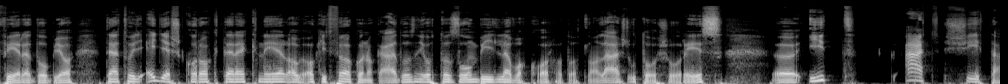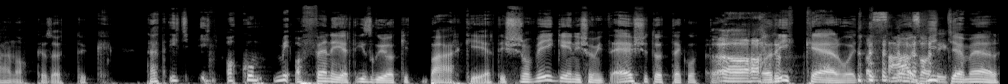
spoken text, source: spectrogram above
félredobja. Tehát, hogy egyes karaktereknél, akit fel akarnak áldozni, ott a zombi így levakarhatatlan. Lásd, utolsó rész. Ö, itt átsétálnak közöttük. Tehát így, így akkor mi a fenért izguljak itt bárkiért is. És a végén is, amit elsütöttek ott a, a Rickkel, hogy ja, higgyem el,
